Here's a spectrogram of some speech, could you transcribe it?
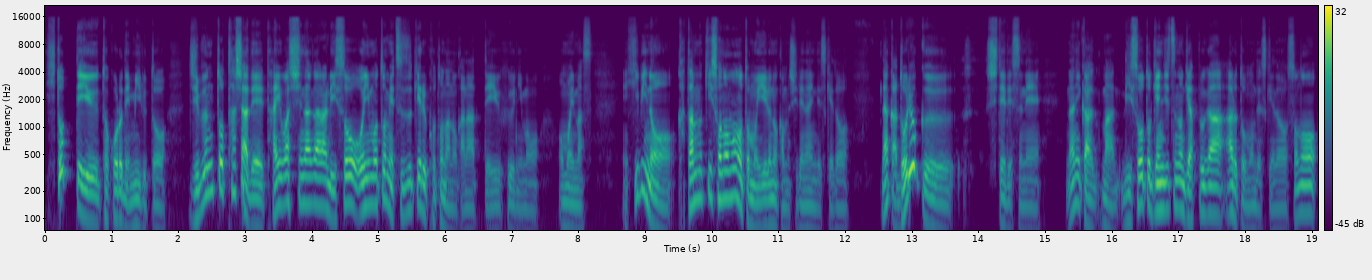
人っていうところで見ると、自分と他者で対話しながら理想を追い求め続けることなのかなっていうふうにも思います。日々の傾きそのものとも言えるのかもしれないんですけど、なんか努力してですね、何かまあ理想と現実のギャップがあると思うんですけど、その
